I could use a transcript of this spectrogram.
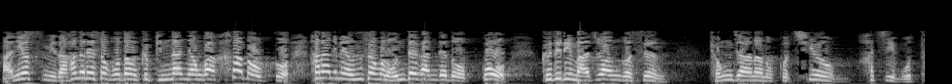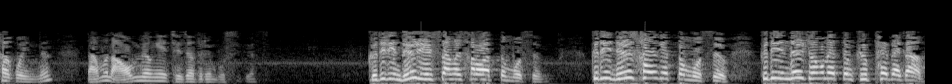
아니었습니다. 하늘에서 보던 그 빛난 영광 하나도 없고 하나님의 은성은 온데간데도 없고 그들이 마주한 것은 병자 하나 놓고 치유하지 못하고 있는 남은 아홉 명의 제자들의 모습이었습니다. 그들이 늘 일상을 살아왔던 모습, 그들이 늘 사역했던 모습, 그들이 늘 경험했던 그 패배감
